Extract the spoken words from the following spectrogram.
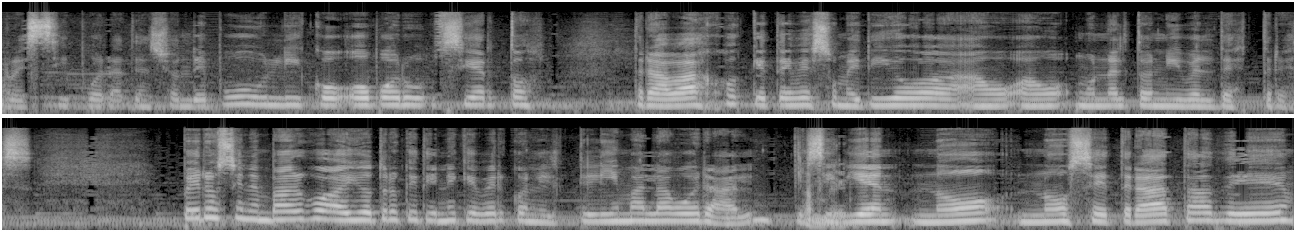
recibe por atención de público o por ciertos trabajos que te ves sometido a, un alto nivel de estrés pero sin embargo hay otro que tiene que ver con el clima laboral, que si bien no, no se trata de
